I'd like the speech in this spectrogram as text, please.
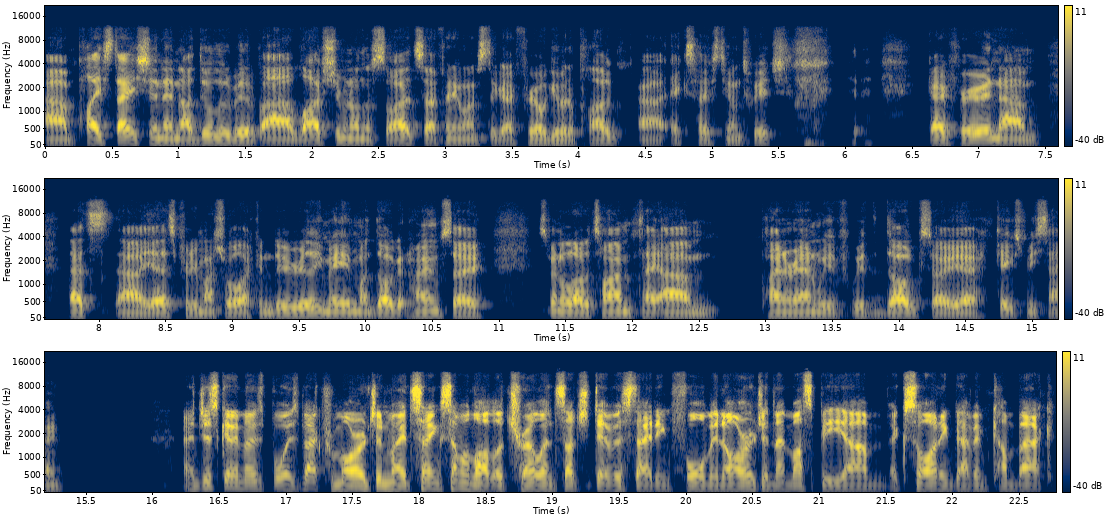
uh, PlayStation, and I do a little bit of uh, live streaming on the side. So if anyone wants to go through, I'll give it a plug. Uh, Ex hosty on Twitch, go through, and um, that's uh, yeah, that's pretty much all I can do really. Me and my dog at home, so spend a lot of time um, playing around with with the dog. So yeah, keeps me sane. And just getting those boys back from Origin, mate, seeing someone like Latrell in such devastating form in Origin, that must be um, exciting to have him come back.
